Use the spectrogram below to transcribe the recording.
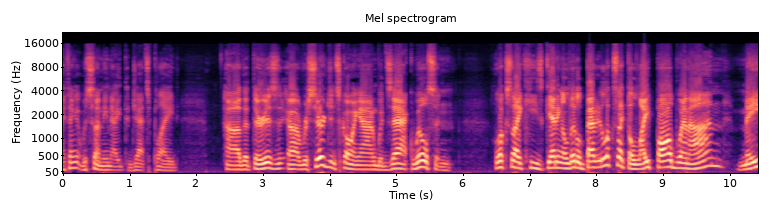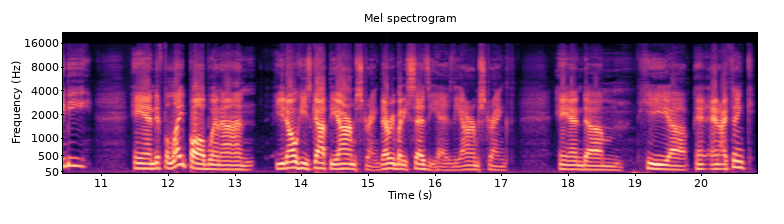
I think it was Sunday night the Jets played, uh, that there is a resurgence going on with Zach Wilson. Looks like he's getting a little better. It looks like the light bulb went on, maybe. And if the light bulb went on, you know he's got the arm strength. Everybody says he has the arm strength, and um, he uh, and, and I think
